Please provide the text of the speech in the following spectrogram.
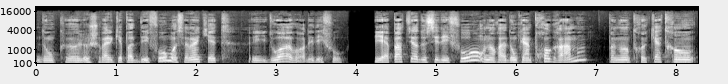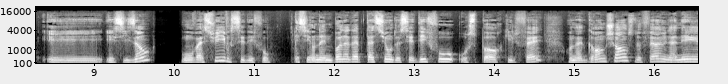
Donc le cheval qui n'a pas de défauts, moi ça m'inquiète. Il doit avoir des défauts. Et à partir de ces défauts, on aura donc un programme pendant entre 4 ans et, et 6 ans où on va suivre ses défauts. Et si on a une bonne adaptation de ses défauts au sport qu'il fait, on a de grandes chances de faire une année,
